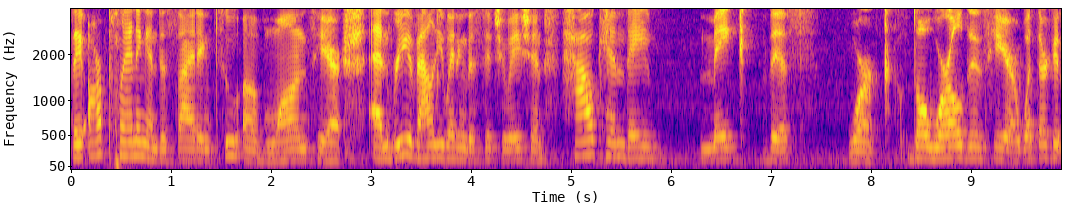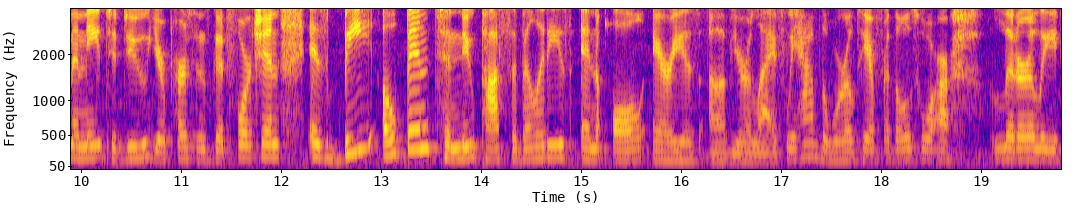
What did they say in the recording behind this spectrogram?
They are planning and deciding two of wands here and reevaluating the situation. How can they make this work. The world is here. What they're going to need to do, your person's good fortune, is be open to new possibilities in all areas of your life. We have the world here for those who are literally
